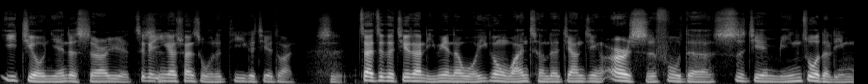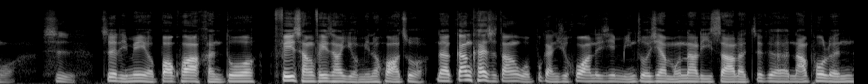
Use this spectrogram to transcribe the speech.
一九年的十二月，这个应该算是我的第一个阶段。是在这个阶段里面呢，我一共完成了将近二十幅的世界名作的临摹。是，这里面有包括很多非常非常有名的画作。那刚开始，当然我不敢去画那些名作，像蒙娜丽莎了，这个拿破仑，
